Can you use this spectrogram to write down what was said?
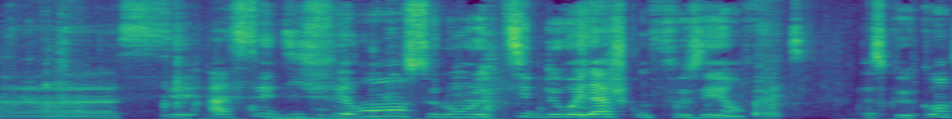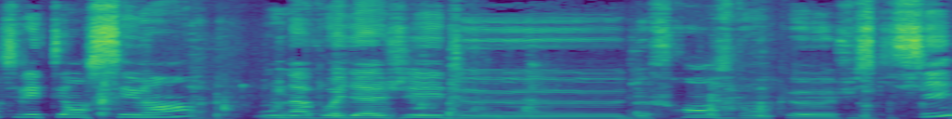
euh, c'est assez différent selon le type de voyage qu'on faisait en fait. Parce que quand il était en CE1, on a voyagé de, de France donc euh, jusqu'ici.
